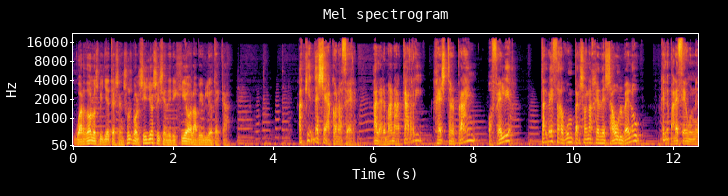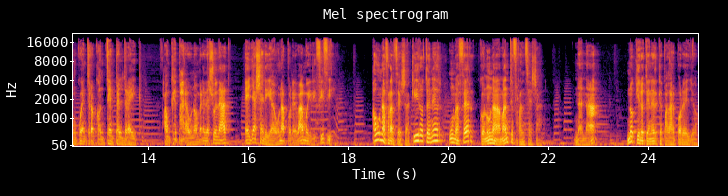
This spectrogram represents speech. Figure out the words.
guardó los billetes en sus bolsillos y se dirigió a la biblioteca. ¿A quién desea conocer? ¿A la hermana Carrie? ¿Hester Prime? ¿Ofelia? ¿Tal vez algún personaje de Saul Bellow? ¿Qué le parece un encuentro con Temple Drake? Aunque para un hombre de su edad, ella sería una prueba muy difícil. A una francesa. Quiero tener un affair con una amante francesa. ¿Nana? No quiero tener que pagar por ello.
